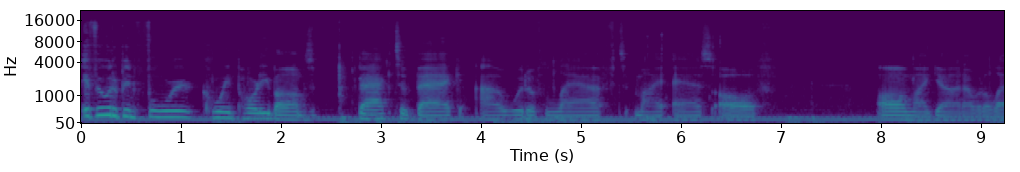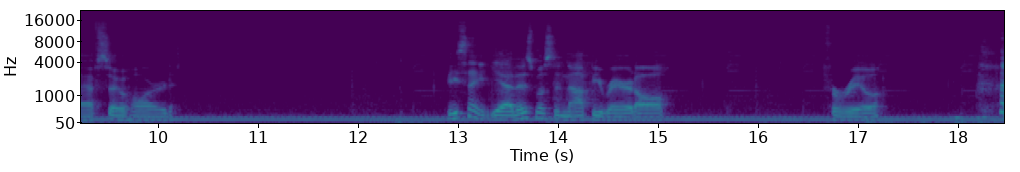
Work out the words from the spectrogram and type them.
If it would have been four coin party bombs back to back, I would have laughed my ass off. Oh my god, I would have laughed so hard. These things, yeah, this must have not be rare at all. For real.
